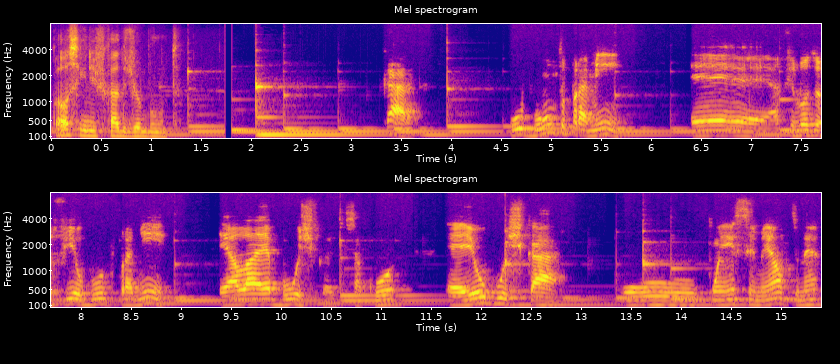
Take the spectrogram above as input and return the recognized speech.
qual é o significado de Ubuntu? Cara, Ubuntu para mim é a filosofia Ubuntu para mim ela é busca, sacou? É eu buscar o conhecimento, né?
